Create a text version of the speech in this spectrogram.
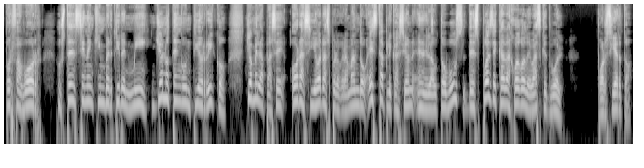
Por favor, ustedes tienen que invertir en mí. Yo no tengo un tío rico. Yo me la pasé horas y horas programando esta aplicación en el autobús después de cada juego de básquetbol. Por cierto,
